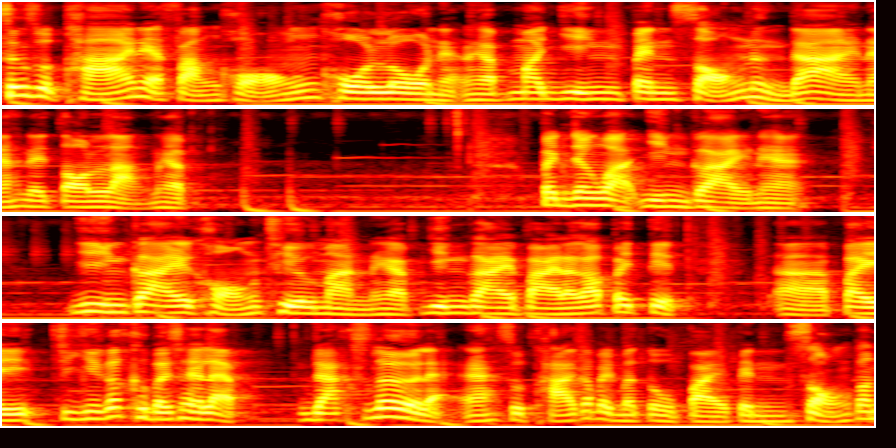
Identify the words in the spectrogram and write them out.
ซึ่งสุดท้ายเนี่ยฝั่งของโคโลนเนี่ยนะครับมายิงเป็น 2-1 ได้นะในตอนหลังนะครับ เป็นจังหวะยิงไกลนะฮะยิงไกลของทิลมันนะครับยิงไกลไปแล้วก็ไปติดอ่าไปจริงๆก็คือไปใช้แลบดักสเลอร์แหละนะสุดท้ายก็เป็นประตูไปเป็น 2ต่อ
